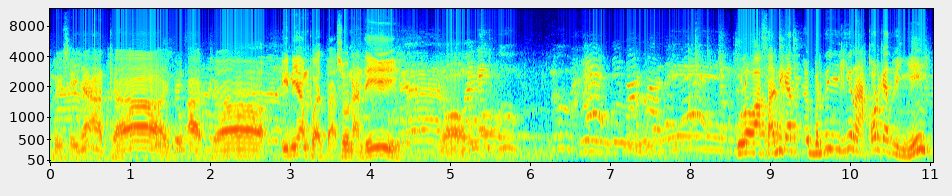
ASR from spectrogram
Risinya ada, itu ada. Ini yang buat bakso nanti. Wow. Pulau Wasani kan berarti iki rakor kat wingi.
